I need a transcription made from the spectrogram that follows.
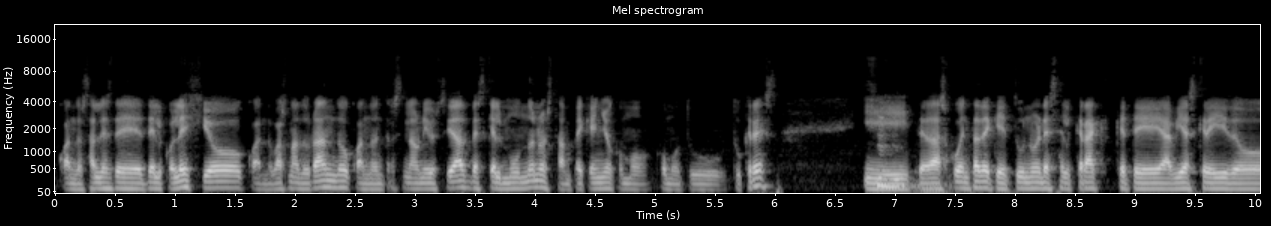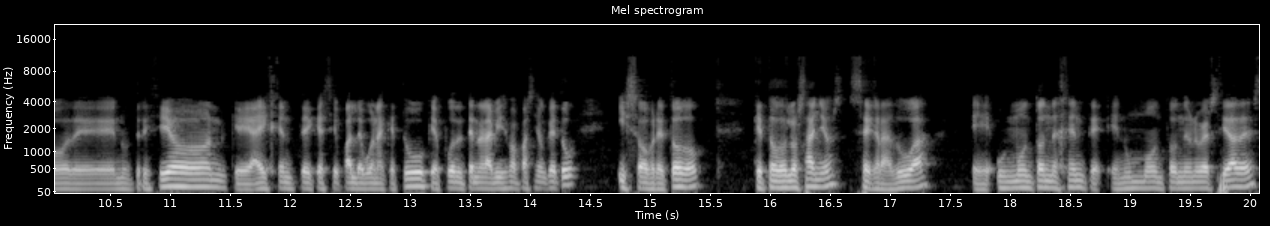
cuando sales del colegio, cuando vas madurando, cuando entras en la universidad, ves que el mundo no es tan pequeño como, como tú, crees. Y te das cuenta de que tú no eres el crack que te habías creído de nutrición, que hay gente que es igual de buena que tú, que puede tener la misma pasión que tú y sobre todo que todos los años se gradúa eh, un montón de gente en un montón de universidades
